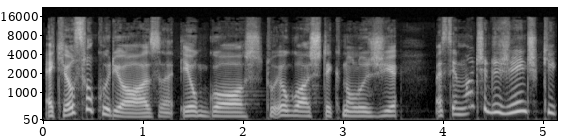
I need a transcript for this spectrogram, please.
É que eu sou curiosa, eu gosto, eu gosto de tecnologia, mas tem um monte de gente que,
